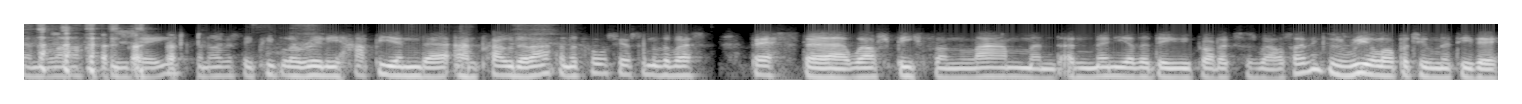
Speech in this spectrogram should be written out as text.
in the last few days. And obviously, people are really happy and uh, and proud of that. And of course, we have some of the best best uh, Welsh beef and lamb and, and many other dairy products as well. So I think there's a real opportunity there,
